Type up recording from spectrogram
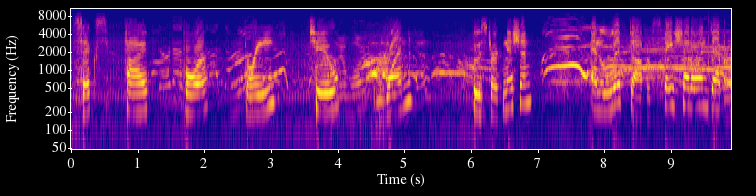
six, five, four, three, two, one. Booster ignition and liftoff of Space Shuttle Endeavour,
